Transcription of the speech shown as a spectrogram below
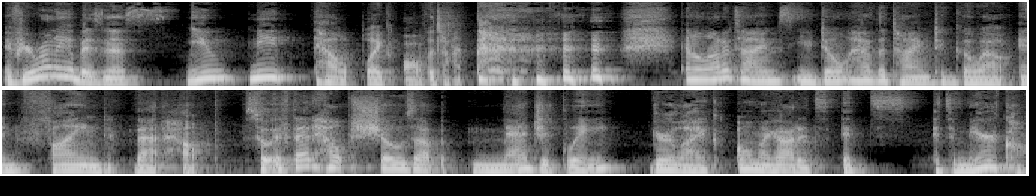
If you're running a business, you need help like all the time. and a lot of times you don't have the time to go out and find that help. So if that help shows up magically, you're like, oh my God, it's, it's, it's a miracle.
